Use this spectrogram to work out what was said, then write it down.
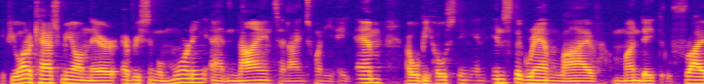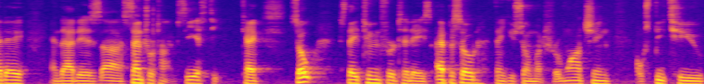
if you want to catch me on there every single morning at 9 to 9:20 a.m., I will be hosting an Instagram live Monday through Friday, and that is uh, Central Time (CST). Okay, so stay tuned for today's episode. Thank you so much for watching. I will speak to you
